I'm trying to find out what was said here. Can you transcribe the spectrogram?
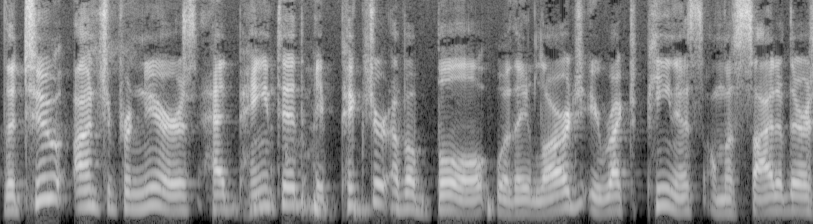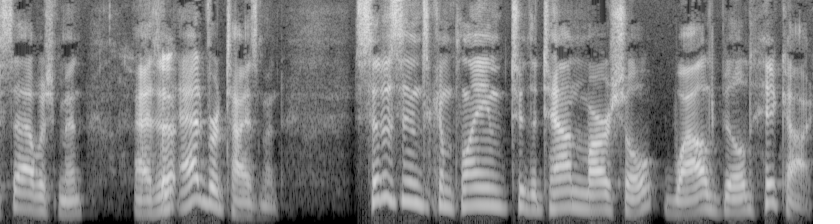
The two entrepreneurs had painted a picture of a bull with a large erect penis on the side of their establishment as an uh. advertisement. Citizens complained to the town marshal, Wild Bill Hickok.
